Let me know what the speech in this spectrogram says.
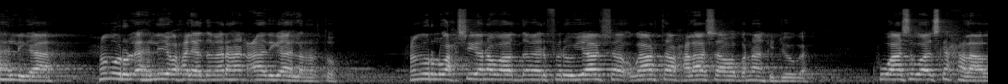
ahliga ah. Xumurul ahliya waxaa layahay dameerahan caadiga ah la rarto. Xumurul waxshiyana waa dameer farowyaasha ugaarta xalaasha ah oo bannaanka jooga. Kuwaasi waa iska xalaal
